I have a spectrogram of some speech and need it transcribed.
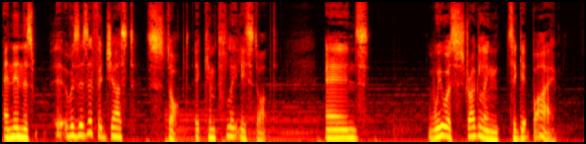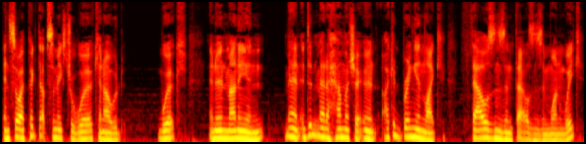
And then this, it was as if it just stopped. It completely stopped. And we were struggling to get by. And so I picked up some extra work and I would work and earn money. And man, it didn't matter how much I earned. I could bring in like thousands and thousands in one week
